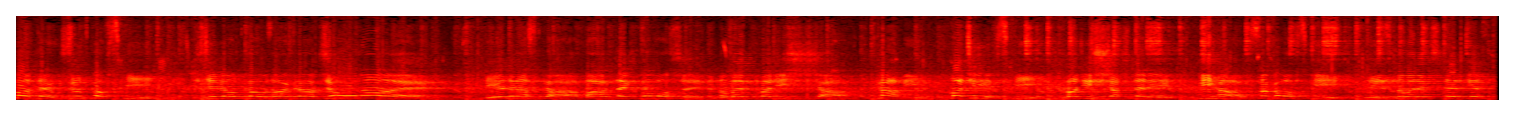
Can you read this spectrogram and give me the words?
Mateusz Rutkowski. Z dziewiątką zagra John Allen. Jedenastka 20 Kamil Maciejewski, 24 Michał Sokołowski. Z numerem 40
